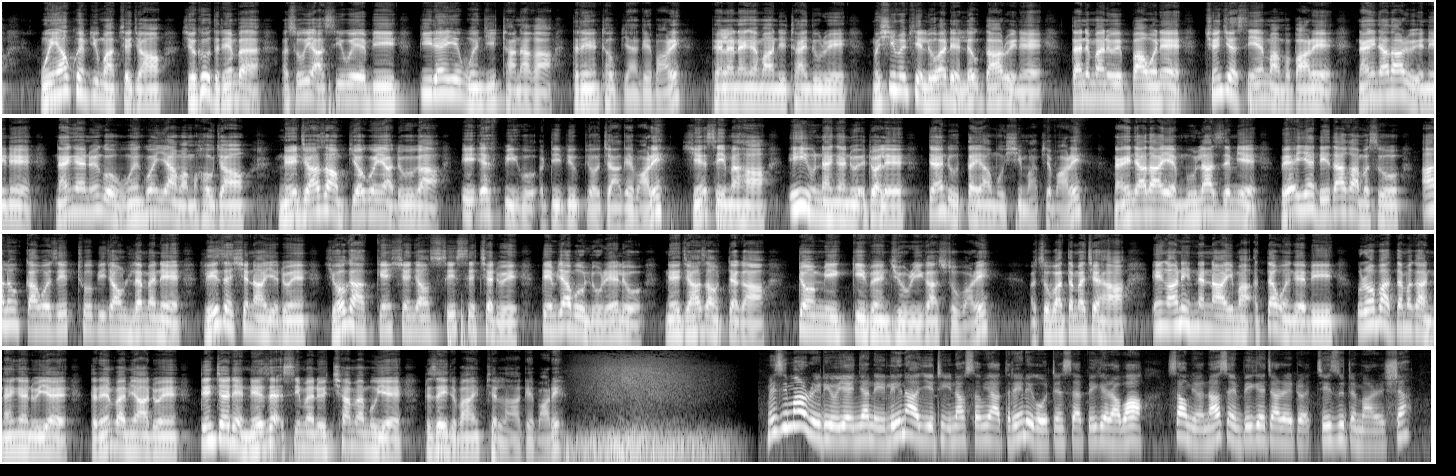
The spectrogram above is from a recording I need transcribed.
ဝင်ရောက်ခွင့်ပြုမှာဖြစ်ကြောင်းယခုသတင်းပတ်အစိုးရအစည်းအဝေးအပြီးပြည်ထရေးဝန်ကြီးဌာနကသတင်းထုတ်ပြန်ခဲ့ပါတယ်။ ဖင်လန်နိုင်ငံမှာနေထိုင်သူတွေမရှိမဖြစ်လိုအပ်တဲ့လုပ်သားတွေနဲ့တန်တမန်တွေပါဝင်တဲ့ချင်းချက်စည်းရဲမှာမပါတဲ့နိုင်ငံသားတွေအနေနဲ့နိုင်ငံတွင်းကိုဝင်ခွင့်ရမှာမဟုတ်ကြောင်းနေကြားဆောင်ပြောခွင့်ရတူက AFP ကိုအတည်ပြုပြောကြားခဲ့ပါတယ်။ရင်းစီမံဟာ EU နိုင်ငံတွေအတွက်လည်းတန်းတူတက်ရောက်မှုရှိမှာဖြစ်ပါတယ်။နိုင်ငံသားရဲ့မူလဇစ်မြစ်ဘယ်အရက်ဒေသကမဆိုအားလုံးကာဝယ်ဆေးထိုးပြီးကြောင်းလက်မှတ်နဲ့48နာရီအတွင်းယောဂကင်းရှင်းကြောင်းဆေးစစ်ချက်တွေတင်ပြဖို့လိုတယ်လို့နေကြားဆောင်တက်က တော်မီကီဗန်ဂျူရီကဆိုပါတယ်အဆိုပါသတ်မှတ်ချက်ဟာအင်္ဂါနေ့2နာရီမှာအသက်ဝင်ခဲ့ပြီးဥရောပသမဂ္ဂနိုင်ငံတွေရဲ့သတင်းပန်များအတွင်တင်းကျပ်တဲ့နေဆက်အစီအမံတွေချမှတ်မှုရဲ့တစိမ့်တစ်ပိုင်းဖြစ်လာခဲ့ပါတယ်။မစ္စည်းမရေဒီယိုရဲ့ညနေ၄နာရီအထိနောက်ဆုံးရသတင်းတွေကိုတင်ဆက်ပေးခဲ့တာပါ။စောင့်မျှော်နားဆင်ပေးခဲ့ကြတဲ့အတွက်ကျေးဇူးတင်ပါတယ်ရှင်။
